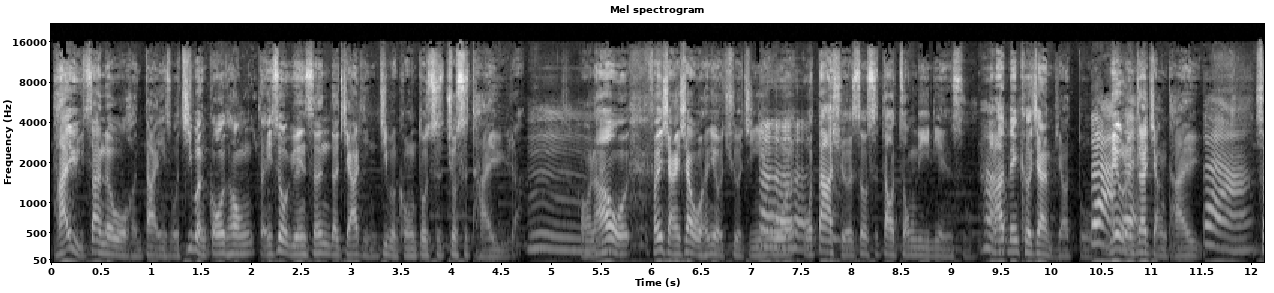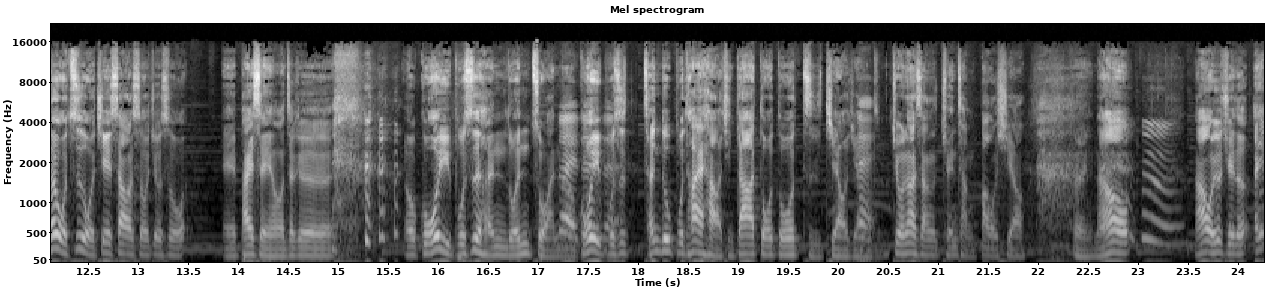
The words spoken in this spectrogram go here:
台语占了我很大因素，我基本沟通等于说我原生的家庭基本沟通都是就是台语了。嗯，哦，然后我分享一下我很有趣的经验。我我大学的时候是到中立念书，那边客家人比较多，没有人在讲台语。对啊，所以我自我介绍的时候就说：“哎，拍谁哦，这个呃 国语不是很轮转啊，国语不是程度不太好，请大家多多指教。”这样子，就那场全场爆笑。对，然后 然后我就觉得哎。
